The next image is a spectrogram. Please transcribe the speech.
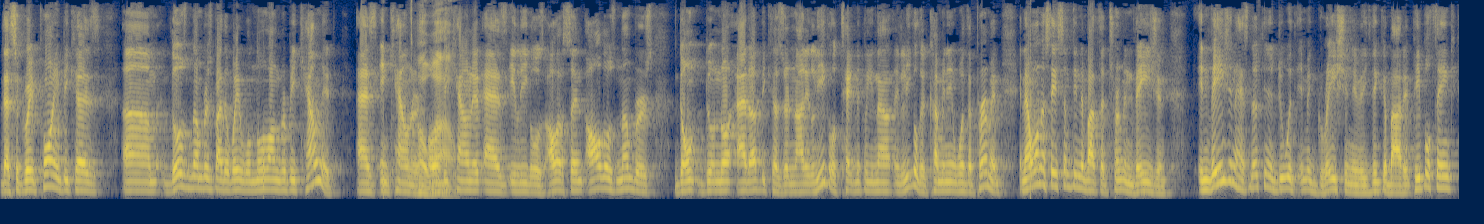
That's a great point because um, those numbers, by the way, will no longer be counted as encounters Oh, or wow. be counted as illegals. All of a sudden, all those numbers don't do not add up because they're not illegal. Technically, not illegal. They're coming in with a permit. And I want to say something about the term invasion. Invasion has nothing to do with immigration. If you think about it, people think,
